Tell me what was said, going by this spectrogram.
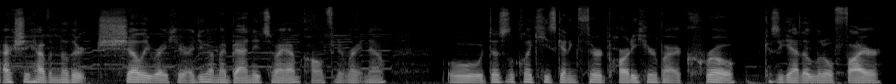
I actually have another Shelly right here. I do have my band-aid, so I am confident right now. Oh, it does look like he's getting third party here by a crow because he had a little fire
